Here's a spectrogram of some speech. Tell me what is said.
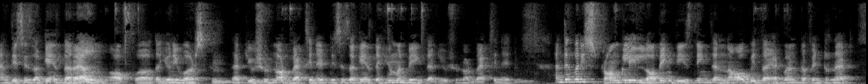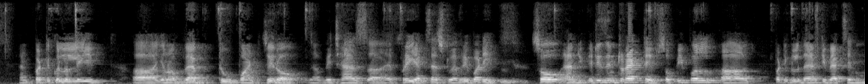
and this is against the realm of uh, the universe that you should not vaccinate. This is against the human beings that you should not vaccinate. And they're very strongly lobbying these things. And now with the advent of internet and particularly uh, you know web 2.0 uh, which has uh, a free access to everybody. So and it is interactive. So people uh, particularly the anti-vaccine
